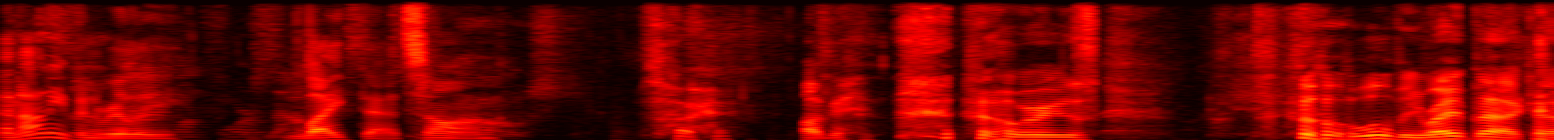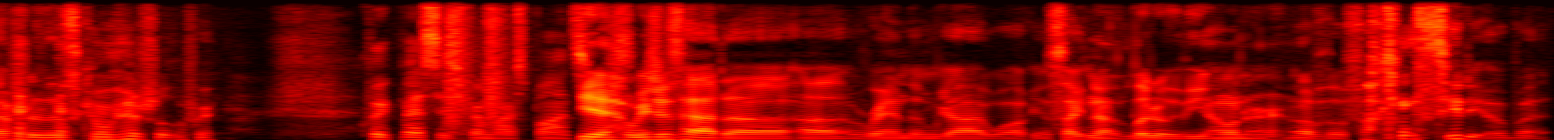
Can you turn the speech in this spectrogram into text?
and don't even really like that song. sorry I'll go. no worries we'll be right back after this commercial break. Quick message from our sponsor. Yeah, we just had a, a random guy walking. It's like no, literally the owner of the fucking studio. But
